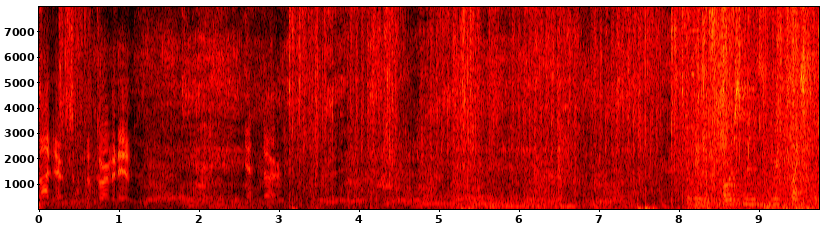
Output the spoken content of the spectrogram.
Roger. Affirmative. Yes, sir. Reinforcements requested.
